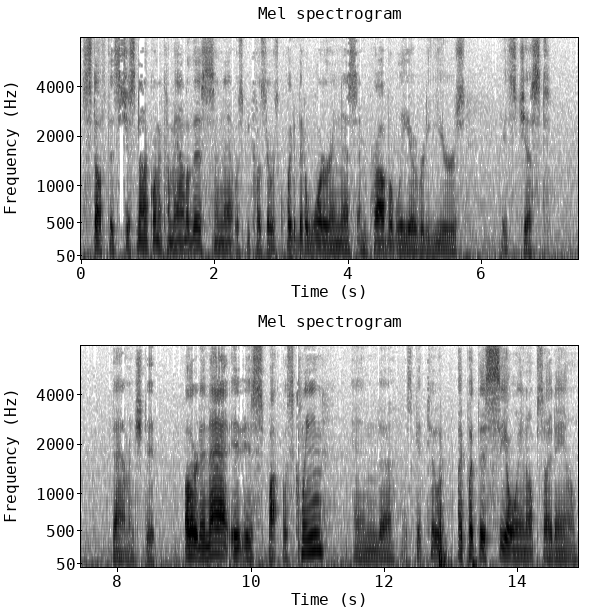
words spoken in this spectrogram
stuff that's just not going to come out of this. And that was because there was quite a bit of water in this. And probably over the years, it's just damaged it. Other than that, it is spotless clean. And uh, let's get to it. I put this seal in upside down.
